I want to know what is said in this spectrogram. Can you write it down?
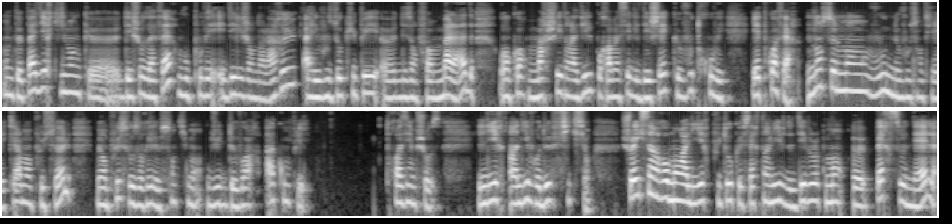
On ne peut pas dire qu'il manque euh, des choses à faire. Vous pouvez aider les gens dans la rue, aller vous occuper euh, des enfants malades ou encore marcher dans la ville pour ramasser les déchets que vous trouvez. Il y a de quoi faire. Non seulement vous ne vous sentirez clairement plus seul, mais en plus vous aurez le sentiment du devoir accompli. Troisième chose, lire un livre de fiction. Choisissez un roman à lire plutôt que certains livres de développement euh, personnel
